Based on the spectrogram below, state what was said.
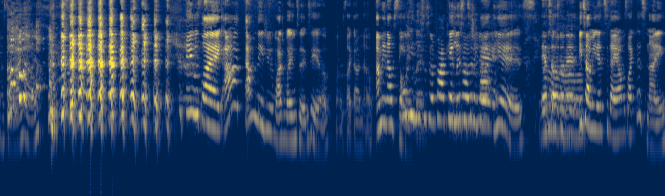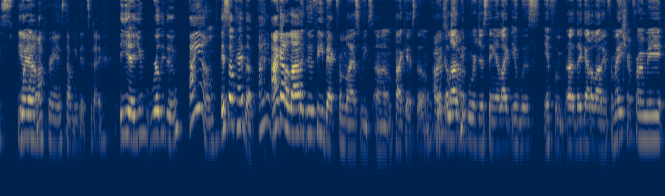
I said I know. he was like, I I'm gonna need you to watch Waiting to Exhale. I was like, I know. I mean, I've seen it. Oh, it. he listens to the podcast. He listened to the podcast. Yes. And told her that. He told me that today. I was like, that's nice. Yeah, one of my friends told me that today. Yeah, you really do. I am. It's okay though. I am. I got a lot of good feedback from last week's um, podcast though. Oh, like a lot of people were just saying like it was inform. Uh, they got a lot of information from it.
